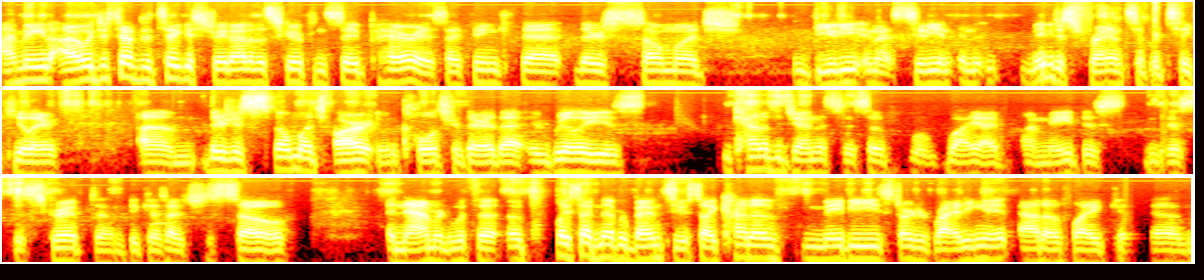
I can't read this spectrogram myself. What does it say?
I mean, I would just have to take it straight out of the script and say Paris. I think that there's so much beauty in that city, and, and maybe just France in particular. Um, there's just so much art and culture there that it really is kind of the genesis of why I, I made this this this script um, because I was just so enamored with a, a place I'd never been to. So I kind of maybe started writing it out of like um,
